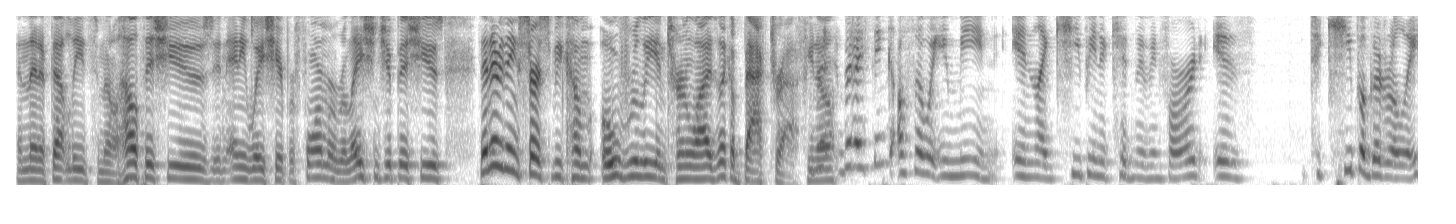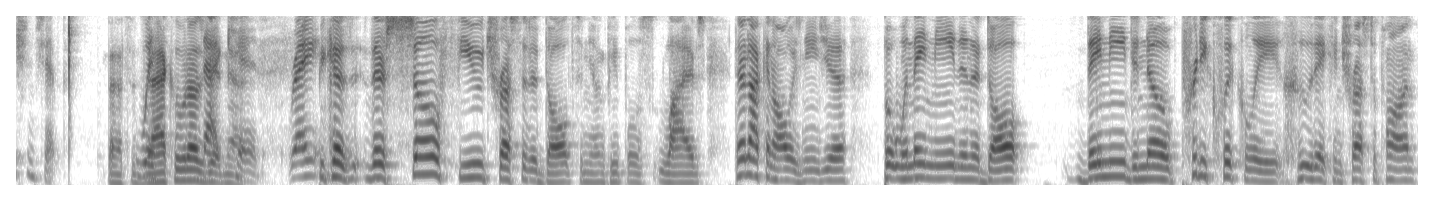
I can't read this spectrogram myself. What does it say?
and then if that leads to mental health issues in any way, shape, or form, or relationship issues, then everything starts to become overly internalized, like a backdraft, you know? But, but I think also what you mean in like keeping a kid moving forward is to keep a good relationship. That's exactly what I was getting at. kid, right? because there's so few trusted adults in young people's lives. They're not going to always need you, but when they need an adult, they need to know pretty quickly who they can trust upon.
